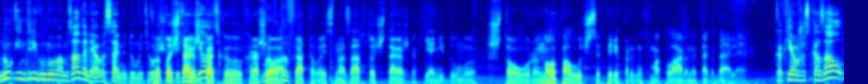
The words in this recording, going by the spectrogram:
Ну, интригу мы вам задали, а вы сами думаете, в Ну, общем, точно что так же, делать. как э, хорошо Выводов- откатываясь назад, точно так же, как я не думаю, что у Рено получится перепрыгнуть Макларен и так далее. Как я уже сказал,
